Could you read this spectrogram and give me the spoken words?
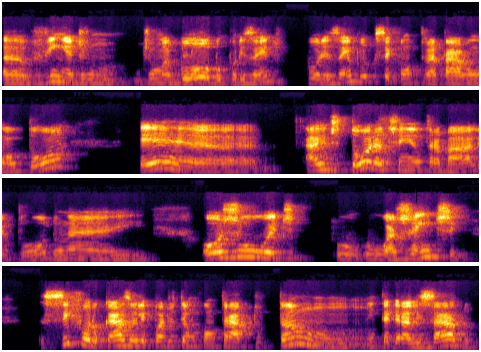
é, vinha de, um, de uma Globo, por exemplo, por exemplo, que você contratava um autor e a editora tinha o trabalho todo, né? E hoje o, edi, o, o agente, se for o caso, ele pode ter um contrato tão integralizado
